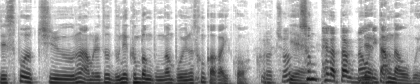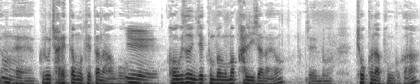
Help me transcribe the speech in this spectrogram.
이제 스포츠는 아무래도 눈에 금방금방 보이는 성과가 있고 그렇죠. 예. 승패가 딱 나오니까. 네, 딱 나오고요. 음. 예. 그리고 잘했다 못했다 나오고 예. 거기서 이제 금방금방 갈리잖아요. 이제 뭐 좋고 나쁜 거가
